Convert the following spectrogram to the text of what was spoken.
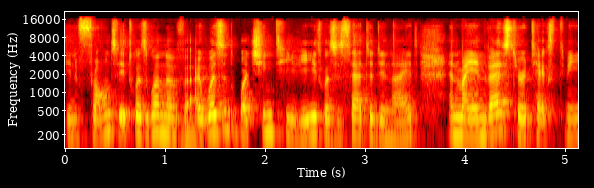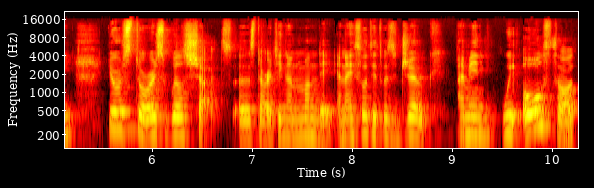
in France. It was one of I wasn't watching TV. It was a Saturday night, and my investor texted me, "Your stores will shut uh, starting on Monday." And I thought it was a joke. I mean, we all thought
